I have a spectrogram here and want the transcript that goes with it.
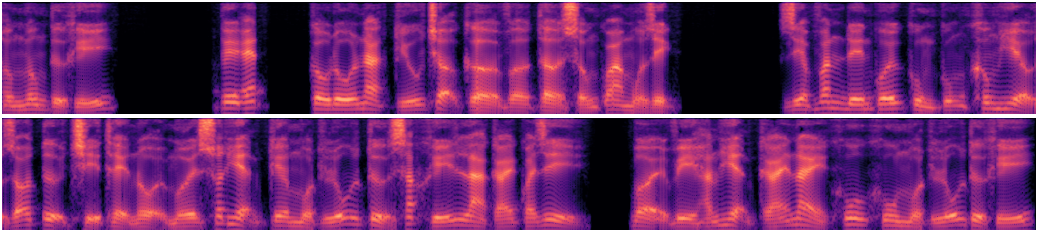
hồng nông tử khí. Ps câu đố nạt cứu trợ cờ vờ tờ sống qua mùa dịch. Diệp văn đến cuối cùng cũng không hiểu rõ tự chỉ thể nội mới xuất hiện kia một lũ tử sắc khí là cái quái gì, bởi vì hắn hiện cái này khu khu một lũ tử khí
